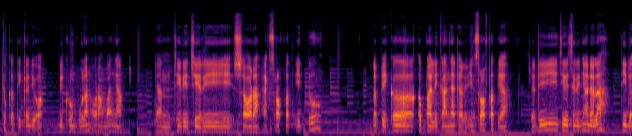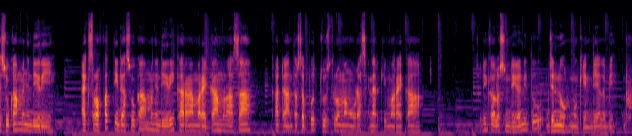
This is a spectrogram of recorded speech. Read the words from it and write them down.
Itu ketika di di kerumpulan orang banyak. Dan ciri-ciri seorang ekstrovert itu lebih ke kebalikannya dari introvert ya. Jadi ciri-cirinya adalah tidak suka menyendiri Ekstrovert tidak suka menyendiri karena mereka merasa keadaan tersebut justru menguras energi mereka. Jadi kalau sendirian itu jenuh mungkin dia lebih, duh,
